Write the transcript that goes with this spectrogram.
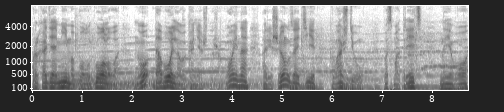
проходя мимо полуголого, но довольного, конечно же, воина, решил зайти к вождю, посмотреть на его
